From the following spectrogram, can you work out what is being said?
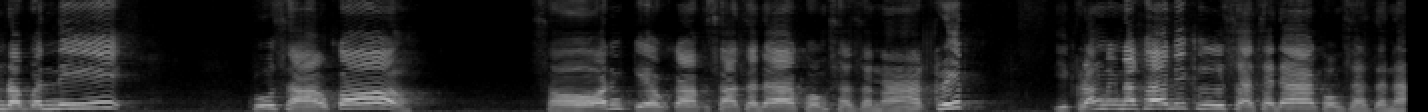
ำหรับวันนี้ รูสาวก็สอนเกี่ยวกับศาสดาของศาสนาคริสต์อีกครั้งหนึ่งนะคะนี่คือศาสดาของศาสนา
